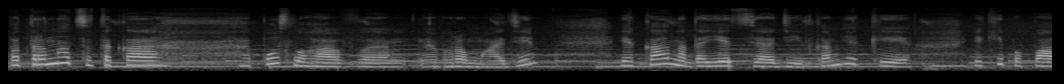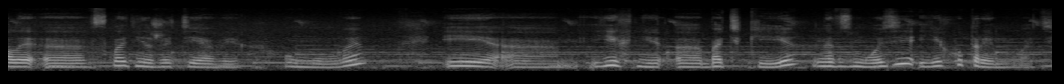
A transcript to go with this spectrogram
Патронат це така послуга в, громаді, яка надається діткам, які, які попали е, в складні життєві умови, і е, їхні е, батьки не в змозі їх утримувати.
